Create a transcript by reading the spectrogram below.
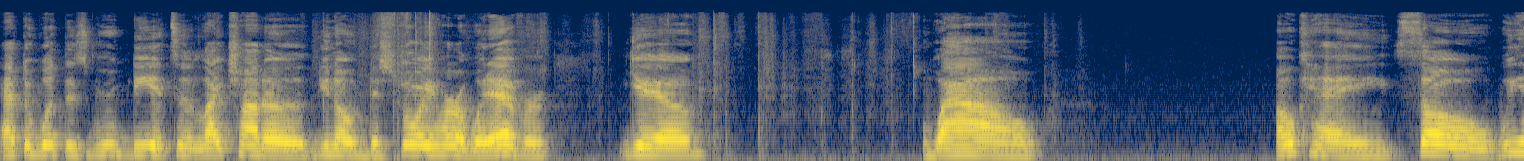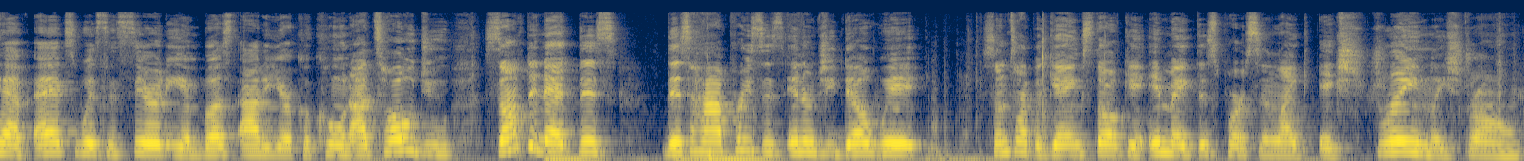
after what this group did to like try to, you know, destroy her or whatever. Yeah. Wow. Okay, so we have acts with sincerity and bust out of your cocoon. I told you something that this this high priestess energy dealt with, some type of gang stalking. It made this person like extremely strong.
